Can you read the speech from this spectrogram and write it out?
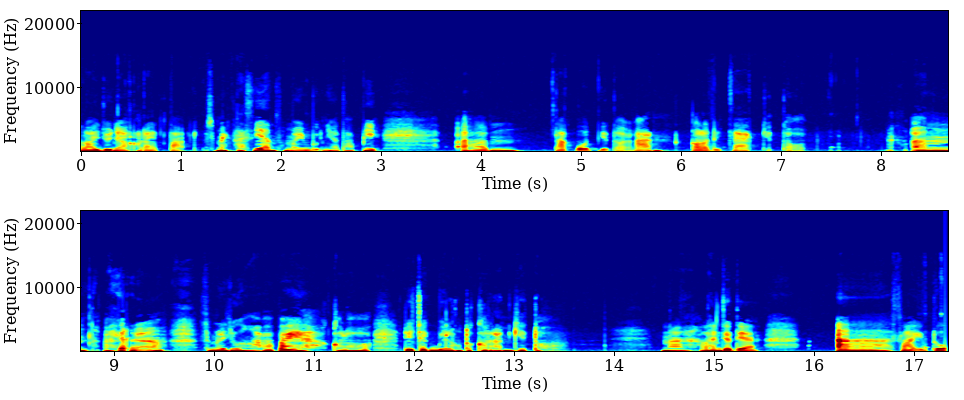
lajunya kereta gitu. sebenarnya kasihan sama ibunya tapi um, takut gitu kan kalau dicek gitu. Um, akhirnya sebenarnya juga nggak apa-apa ya kalau dicek bilang tukeran gitu. Nah lanjut ya uh, setelah itu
